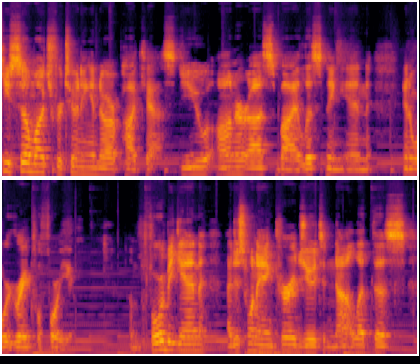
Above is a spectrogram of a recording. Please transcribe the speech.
you so much for tuning into our podcast. You honor us by listening in, and we're grateful for you. Um, before we begin, I just want to encourage you to not let this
